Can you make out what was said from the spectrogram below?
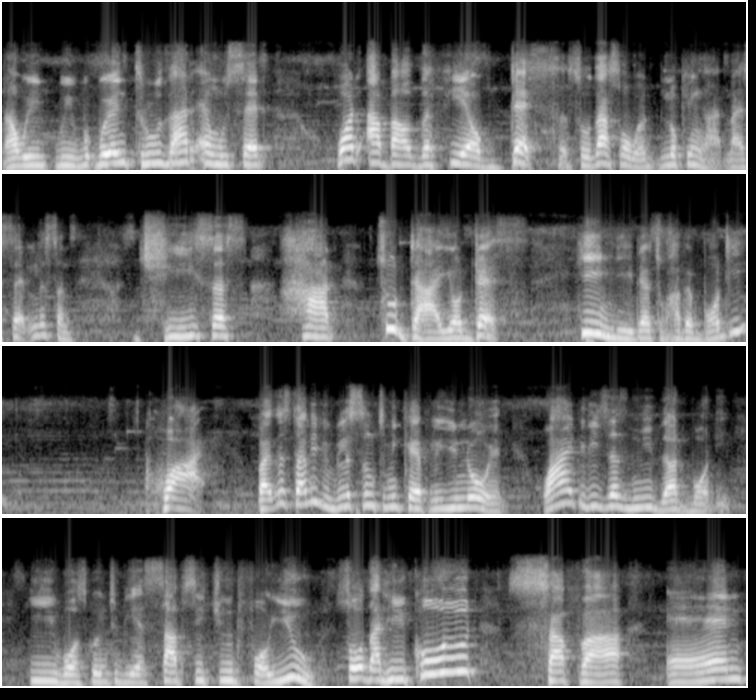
Now we, we went through that and we said, What about the fear of death? So that's what we're looking at. And I said, Listen, Jesus had to die your death. He needed to have a body. Why? By this time, if you've listened to me carefully, you know it. Why did he just need that body? He was going to be a substitute for you so that he could suffer and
